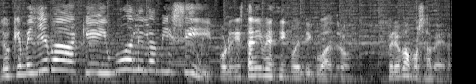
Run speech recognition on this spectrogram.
Lo que me lleva a que igual el a mí sí, porque está a nivel 54. Pero vamos a ver.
